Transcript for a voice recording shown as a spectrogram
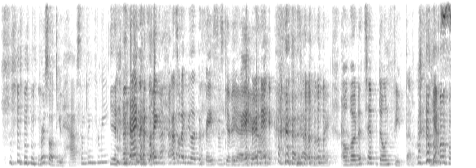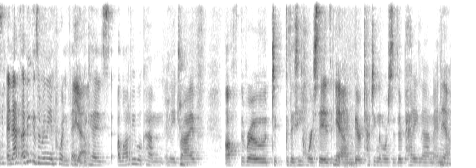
first of all, do you have something for me? Yeah. and it's like, that's what I feel like the face is giving Yeah, me, yeah. Definitely. But the tip: don't feed them. yes. And that's, I think, is a really important thing Yeah. because a lot of people come and they drive off the road to because they see horses Yeah. and they're touching the horses, they're petting them. And Yeah.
